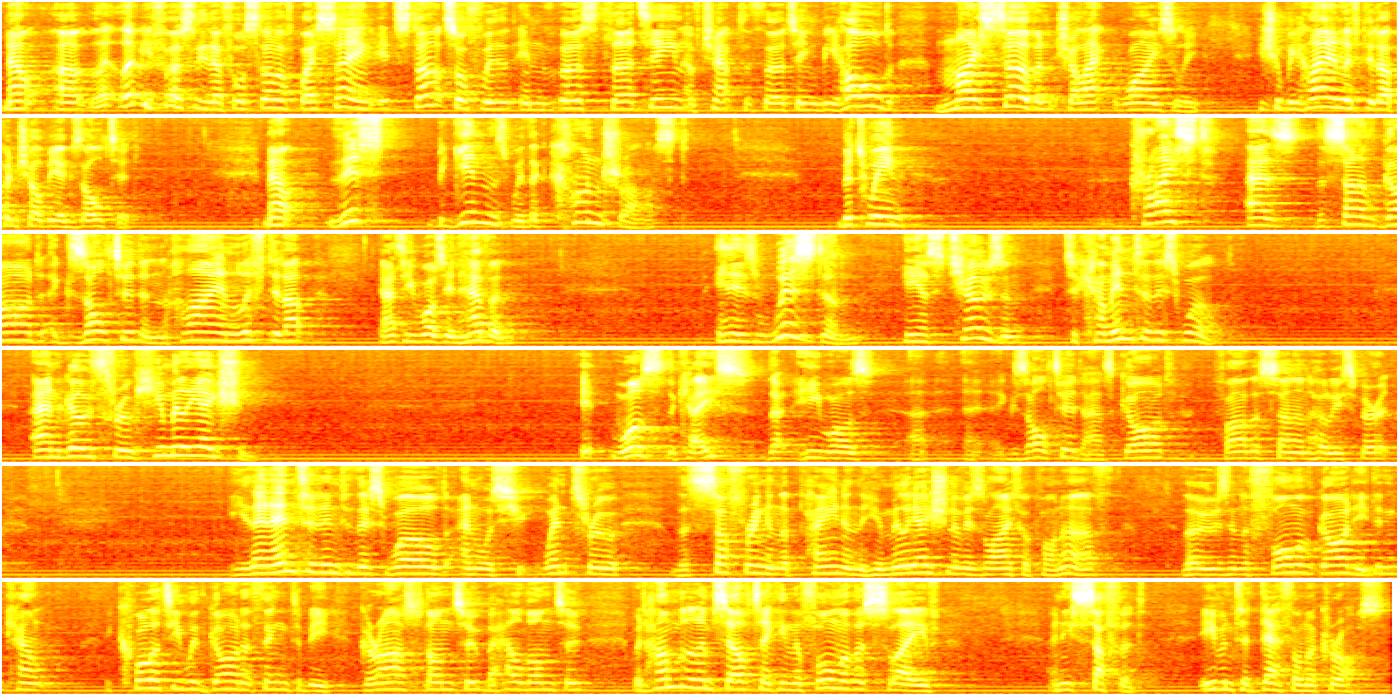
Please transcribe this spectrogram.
Now, uh, let, let, me firstly, therefore, start off by saying it starts off with in verse 13 of chapter 13 Behold, my servant shall act wisely, he shall be high and lifted up and shall be exalted. Now, this begins with a contrast between Christ as the Son of God, exalted and high and lifted up as he was in heaven. In his wisdom, he has chosen to come into this world and go through humiliation. It was the case that he was uh, uh exalted as God, Father, Son, and Holy Spirit. He then entered into this world and was, went through the suffering and the pain and the humiliation of his life upon earth, those in the form of God, he didn't count equality with God a thing to be grasped onto, beheld onto, but humbled himself, taking the form of a slave, and he suffered, even to death on a cross.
